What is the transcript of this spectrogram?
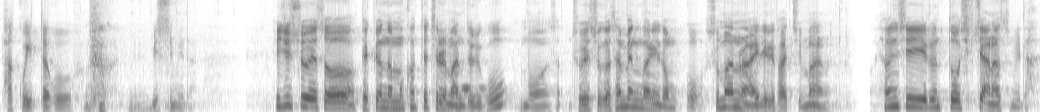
받고 있다고 믿습니다. 히지쇼에서 100편 넘는 콘텐츠를 만들고 뭐 조회수가 300만이 넘고 수많은 아이들이 봤지만 현실은 또 쉽지 않았습니다.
